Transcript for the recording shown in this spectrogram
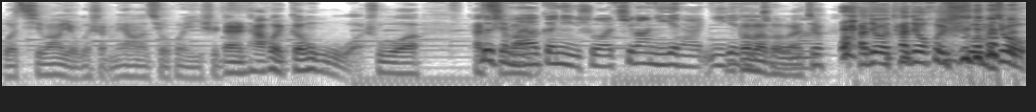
我期望有个什么样的求婚仪式，但是她会跟我说，为什么要跟你说？期望你给他，你给他不不不不，就他就他就会说嘛，就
